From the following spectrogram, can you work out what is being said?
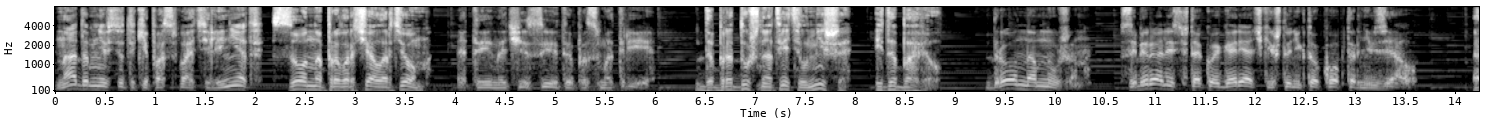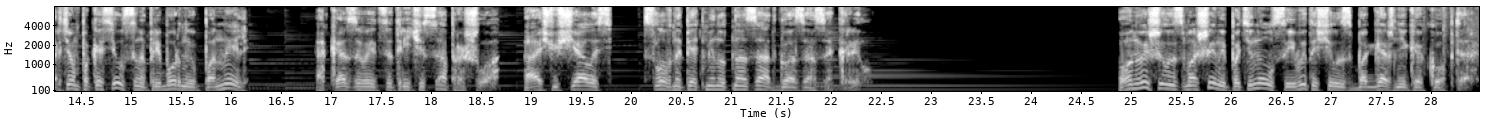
надо мне все-таки поспать или нет?» Сонно проворчал Артем. «А ты на часы это посмотри». Добродушно ответил Миша и добавил. «Дрон нам нужен. Собирались в такой горячке, что никто коптер не взял». Артем покосился на приборную панель. Оказывается, три часа прошло, а ощущалось, словно пять минут назад глаза закрыл. Он вышел из машины, потянулся и вытащил из багажника коптер.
